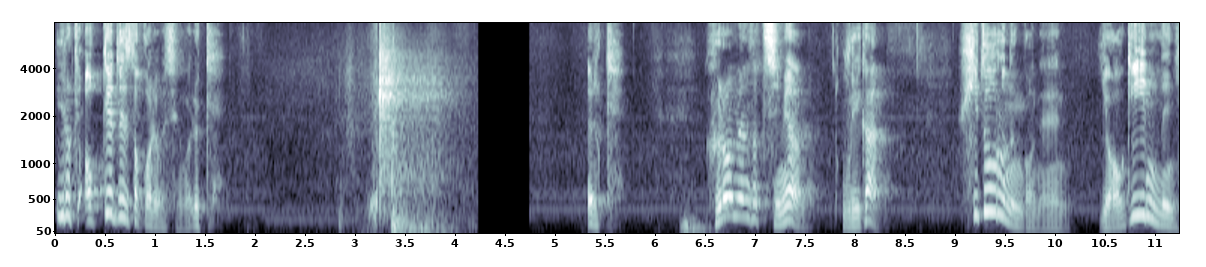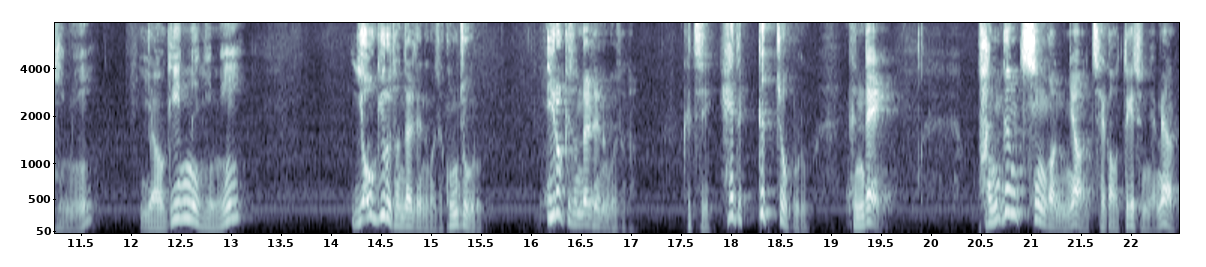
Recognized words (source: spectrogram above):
이렇게 어깨 들썩거리면서 치는 거 이렇게 이렇게. 그러면서 치면 우리가 휘두르는 거는 여기 있는 힘이 여기 있는 힘이 여기로 전달되는 거죠 공쪽으로. 이렇게 전달되는 거잖아. 그치? 헤드 끝 쪽으로. 근데 방금 친 거는요 제가 어떻게 쳤냐면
